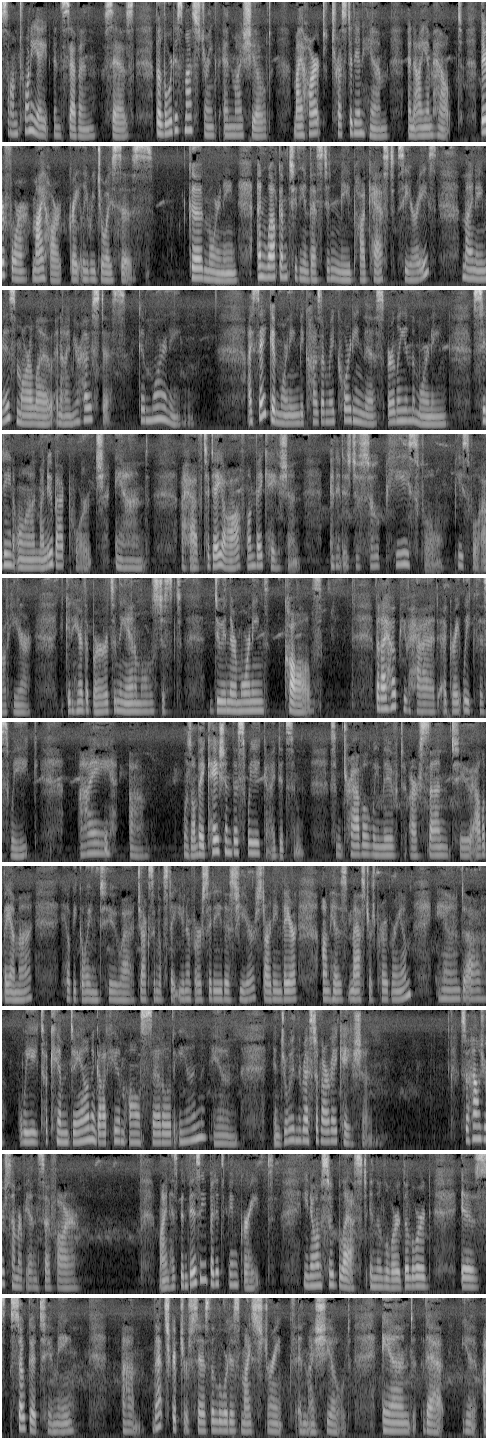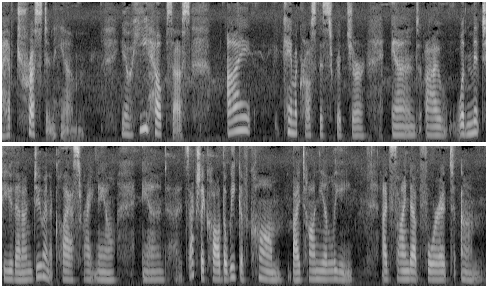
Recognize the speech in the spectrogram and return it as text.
Psalm 28 and 7 says, The Lord is my strength and my shield. My heart trusted in him, and I am helped. Therefore, my heart greatly rejoices. Good morning, and welcome to the Invest in Me podcast series. My name is Marlo, and I'm your hostess. Good morning. I say good morning because I'm recording this early in the morning sitting on my new back porch and I have today off on vacation and it is just so peaceful, peaceful out here. You can hear the birds and the animals just doing their morning calls. But I hope you've had a great week this week. I um, was on vacation this week. I did some some travel. We moved our son to Alabama. He'll be going to uh, Jacksonville State University this year, starting there on his master's program. And uh, we took him down and got him all settled in and enjoying the rest of our vacation. So, how's your summer been so far? Mine has been busy, but it's been great. You know, I'm so blessed in the Lord. The Lord is so good to me. Um, that scripture says, The Lord is my strength and my shield, and that, you know, I have trust in Him. You know, He helps us. I came across this scripture, and I will admit to you that I'm doing a class right now, and it's actually called The Week of Calm by Tanya Lee. I'd signed up for it um,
